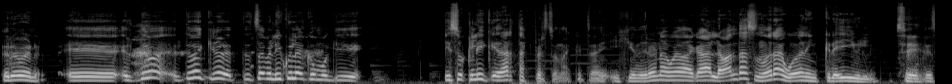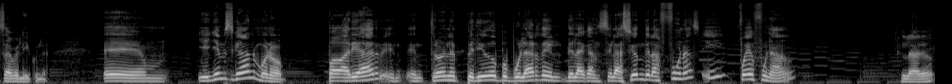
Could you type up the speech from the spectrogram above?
Pero bueno, eh, el, tema, el tema es que claro, esa película como que hizo clic en hartas personas, ¿cachai? Y generó una hueá acá. La banda sonora, hueón, increíble Sí. de esa película. Eh, y James Gunn, bueno, para variar, en- entró en el periodo popular de, la cancelación de las funas y fue funado. Claro.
